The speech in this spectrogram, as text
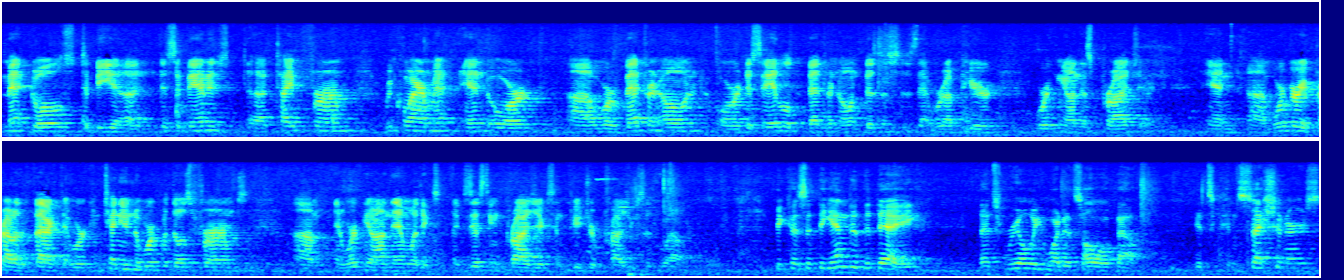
met goals to be a disadvantaged uh, type firm requirement and or uh, were veteran owned or disabled veteran owned businesses that were up here working on this project. And um, we're very proud of the fact that we're continuing to work with those firms um, and working on them with ex existing projects and future projects as well. Because at the end of the day, that's really what it's all about. It's concessioners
